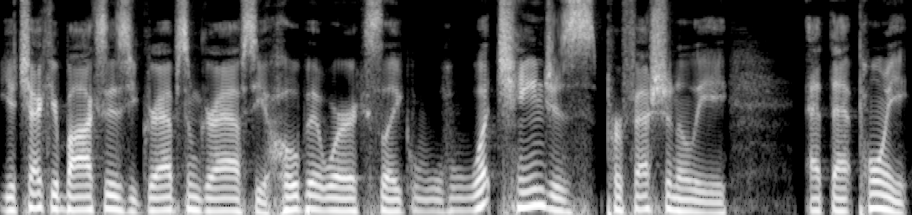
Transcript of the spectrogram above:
you check your boxes, you grab some graphs, you hope it works. Like, what changes professionally at that point?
